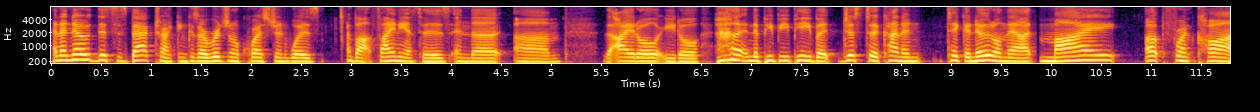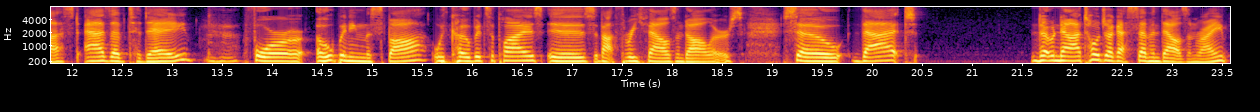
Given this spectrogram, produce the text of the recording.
And I know this is backtracking because our original question was about finances and the um, the idle or idle and the PPP. But just to kind of take a note on that, my upfront cost as of today for opening the spa with COVID supplies is about three thousand dollars. So that no, now I told you I got seven thousand, right?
